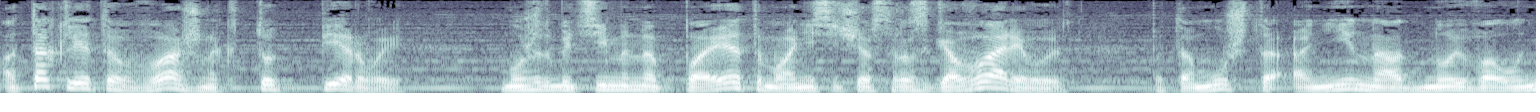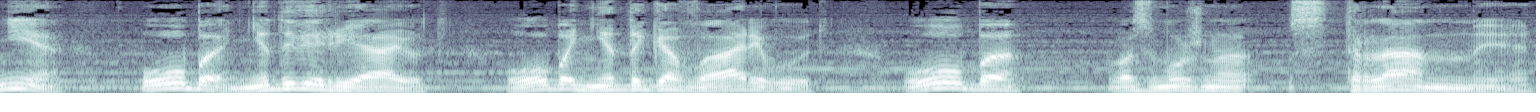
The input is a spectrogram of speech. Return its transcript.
А так ли это важно, кто первый? Может быть, именно поэтому они сейчас разговаривают – потому что они на одной волне, оба не доверяют, оба не договаривают, оба, возможно, странные.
